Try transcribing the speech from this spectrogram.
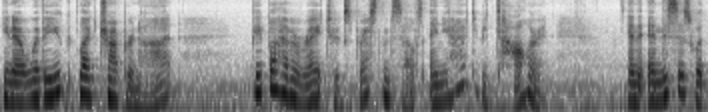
You know, whether you like Trump or not, people have a right to express themselves and you have to be tolerant. And, and this is what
